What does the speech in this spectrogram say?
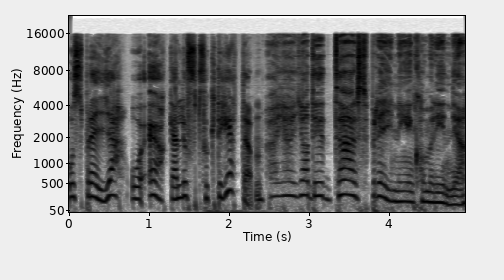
och spraya och öka luftfuktigheten. Ja, ja, ja, det är där sprayningen kommer in ja.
